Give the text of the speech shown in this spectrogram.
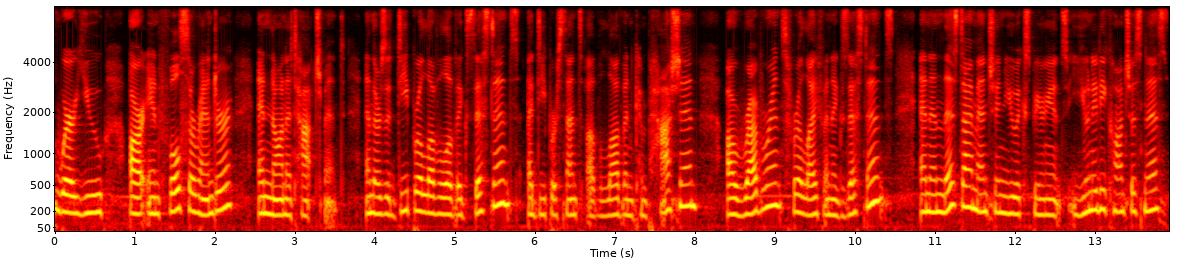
where you are in full surrender and non attachment and there's a deeper level of existence, a deeper sense of love and compassion, a reverence for life and existence. And in this dimension, you experience unity consciousness,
